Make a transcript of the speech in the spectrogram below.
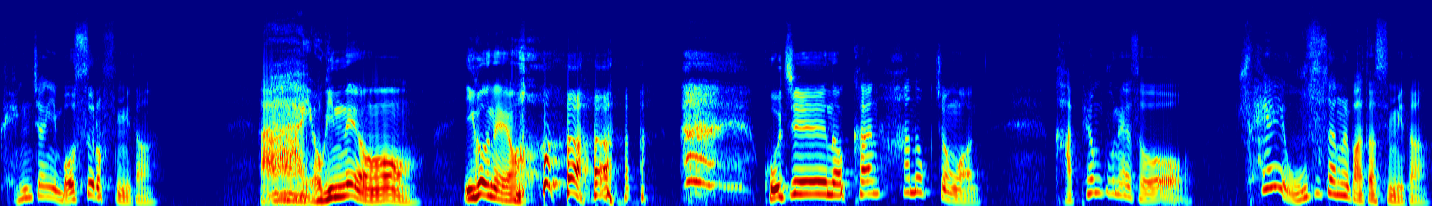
굉장히 멋스럽습니다. 아, 여기 있네요. 이거네요. 고즈넉한 한옥 정원. 가평군에서 최우수상을 받았습니다.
